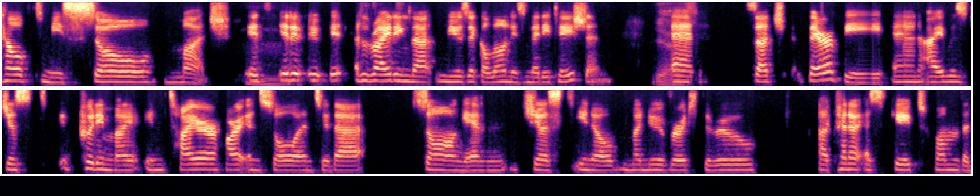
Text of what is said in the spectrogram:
helped me so much. It's mm. it, it, it writing that music alone is meditation. Yes. And such therapy. And I was just putting my entire heart and soul into that song and just, you know, maneuvered through, uh, kind of escaped from the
